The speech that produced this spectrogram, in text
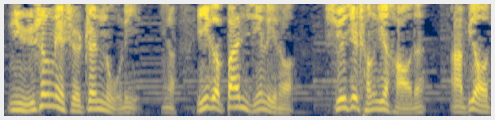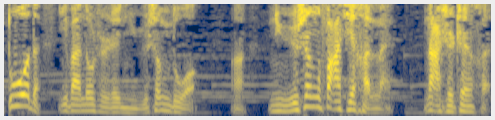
女生那是真努力啊。一个班级里头学习成绩好的啊比较多的，一般都是这女生多啊，女生发起狠来那是真狠。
